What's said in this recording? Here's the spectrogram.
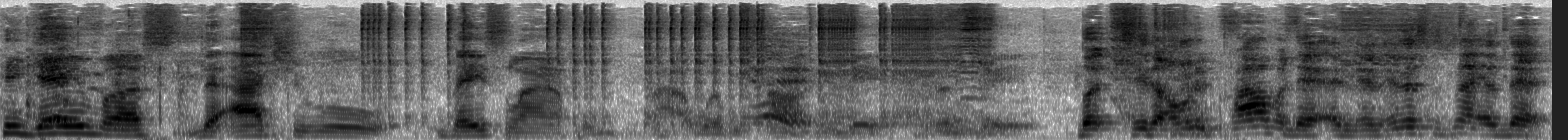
He gave us the actual baseline for how, where we started. He did. He did. But see, the only problem with that, and, and, and this is not, is that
